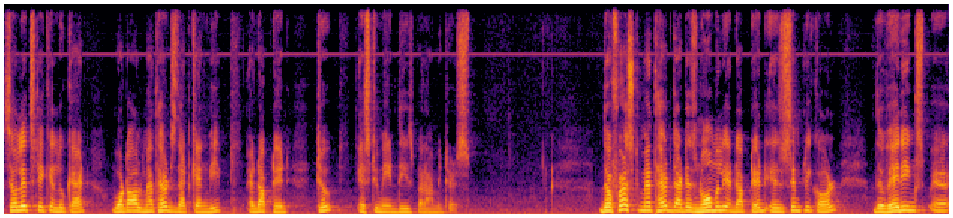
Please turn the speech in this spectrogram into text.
So, let us take a look at what all methods that can be adopted to estimate these parameters. The first method that is normally adopted is simply called the varying uh,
